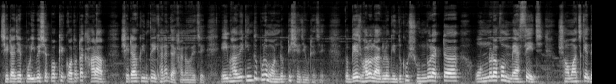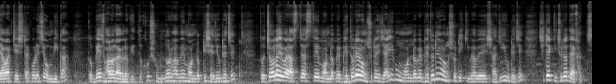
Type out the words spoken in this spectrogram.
সেটা যে পরিবেশের পক্ষে কতটা খারাপ, সেটাও কিন্তু এখানে দেখানো হয়েছে। এইভাবে কিন্তু পুরো মণ্ডপটি সেজে উঠেছে। তো বেশ ভালো লাগল কিন্তু। খুব সুন্দর একটা অন্যরকম মেসেজ সমাজকে দেওয়ার চেষ্টা করেছে অম্বিকা। তো বেশ ভালো লাগল কিন্তু, খুব সুন্দরভাবে মণ্ডপটি সেজে উঠেছে। তো চলো এবার আস্তে আস্তে মণ্ডপের ভেতরের অংশটায় যাই এবং মণ্ডপের ভেতরের অংশটি কীভাবে সাজিয়ে উঠেছে সেটা কিছুটা দেখাচ্ছি।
